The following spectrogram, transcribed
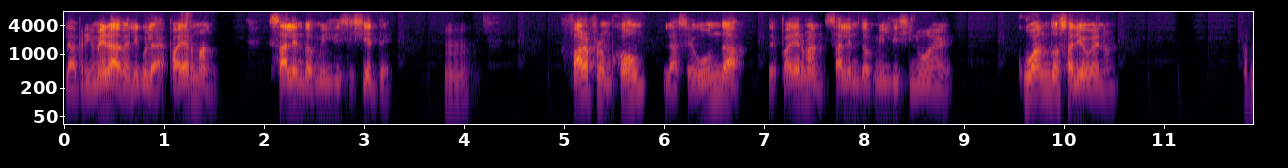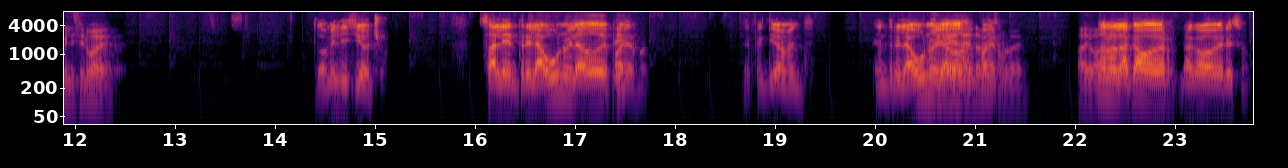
la primera película de Spider-Man, sale en 2017. Ujú. Far From Home, la segunda de Spider-Man, sale en 2019. ¿Cuándo salió Venom? 2019. 2018. Sale entre la 1 y la 2 de ¿Sí? Spider-Man. Efectivamente. Entre la 1 y la que 2 era de Spider-Man. 2019. Ahí va. No, no, la acabo de ver, la acabo de ver eso.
